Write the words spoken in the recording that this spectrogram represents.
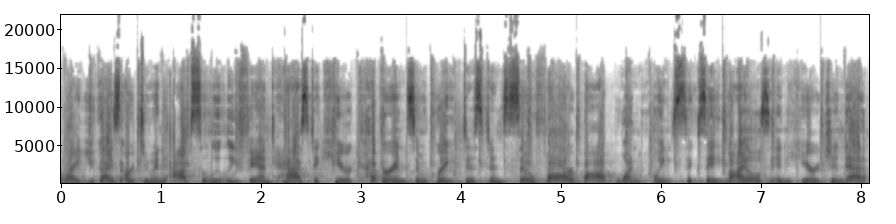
All right, you guys are doing absolutely fantastic here, covering some great distance so far. Bob, 1.68 miles in here. Jeanette,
